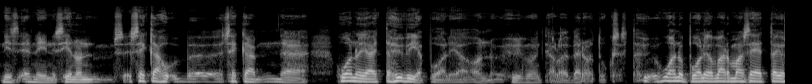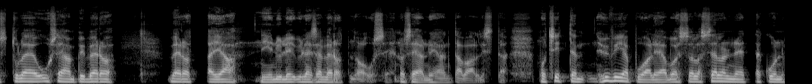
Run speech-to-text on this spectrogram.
niin, niin siinä on sekä, sekä huonoja että hyviä puolia on hyvinvointialueen verotuksesta. Huono puoli on varmaan se, että jos tulee useampi vero, verottaja, niin yleensä verot nousee. No se on ihan tavallista. Mutta sitten hyviä puolia voisi olla sellainen, että kun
